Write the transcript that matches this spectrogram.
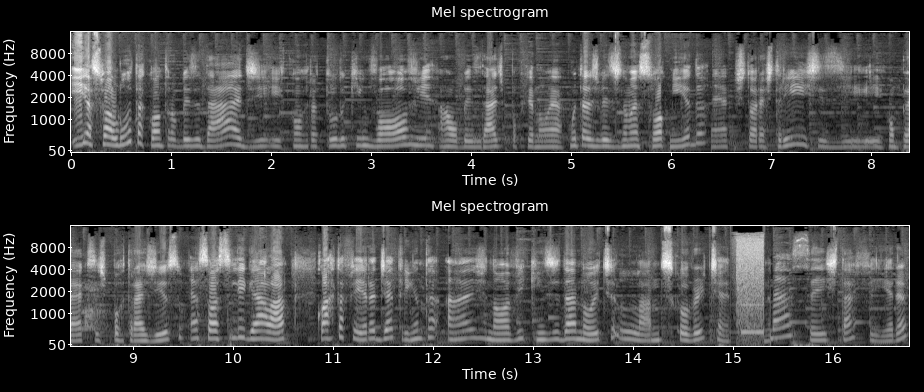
e a sua luta contra a obesidade e contra tudo que envolve a obesidade, porque não é muitas vezes não é só comida, né? Histórias tristes e, e complexas por trás disso. É só se ligar lá, quarta-feira, dia 30, às 9h15 da noite, lá no Discovery Channel. Na sexta-feira,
